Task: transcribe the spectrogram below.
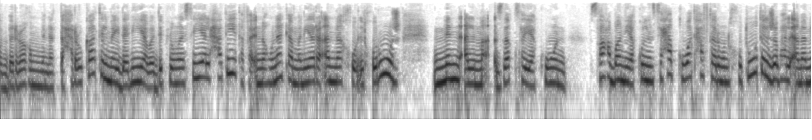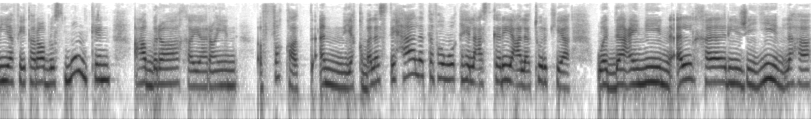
بالرغم من التحركات الميدانية والدبلوماسية الحثيثة فإن هناك من يرى أن الخروج من المأزق سيكون صعبا يقول انسحاب قوات حفتر من خطوط الجبهة الأمامية في طرابلس ممكن عبر خيارين فقط. أن يقبل استحالة تفوقه العسكري على تركيا والداعمين الخارجيين لها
